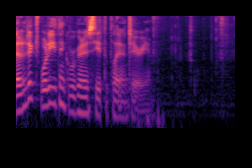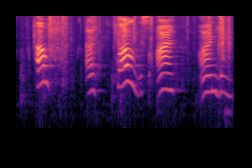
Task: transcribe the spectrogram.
Benedict, what do you think we're going to see at the planetarium? Oh, uh, folks, on on the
